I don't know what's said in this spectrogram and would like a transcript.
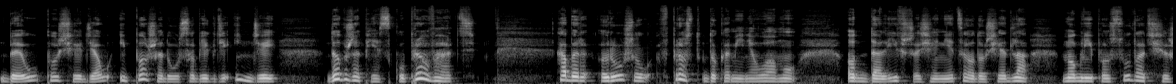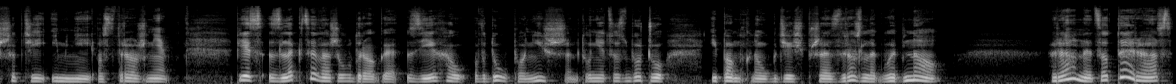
Był, posiedział i poszedł sobie gdzie indziej. Dobrze, piesku, prowadź. Haber ruszył wprost do kamieniołomu. Oddaliwszy się nieco od osiedla, mogli posuwać się szybciej i mniej ostrożnie. Pies zlekceważył drogę, zjechał w dół po niższym, tu nieco zboczu i pomknął gdzieś przez rozległe dno. Rany, co teraz?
